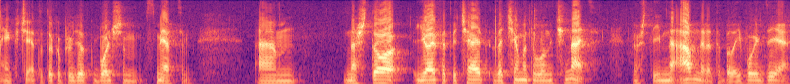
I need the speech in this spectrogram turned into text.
это только приведет к большим смертям. Эм, на что Йоэф отвечает, зачем это было начинать. Потому что именно Авнер, это была его идея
